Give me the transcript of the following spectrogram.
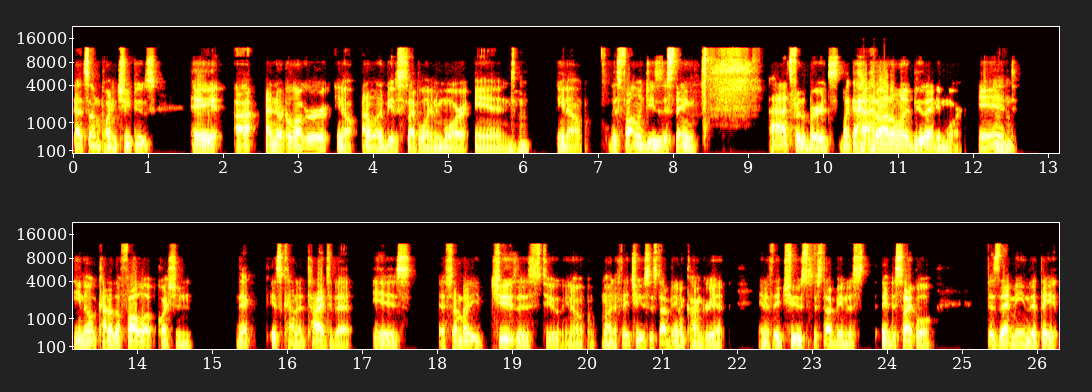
at some point choose, hey, I, I no longer, you know, I don't want to be a disciple anymore, and mm-hmm. you know, this following Jesus thing, ah, it's for the birds. Like I don't, I don't want to do that anymore. And mm-hmm. you know, kind of the follow up question that is kind of tied to that is if somebody chooses to, you know, one if they choose to stop being a congregant, and if they choose to stop being a disciple, does that mean that they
